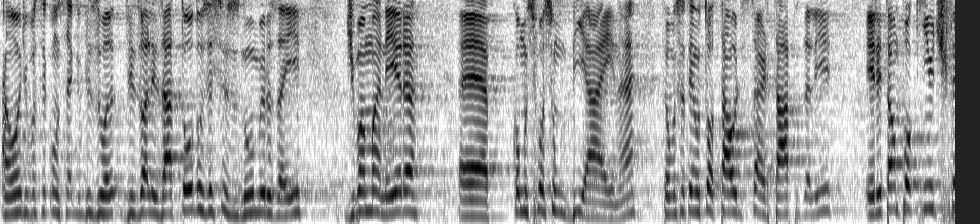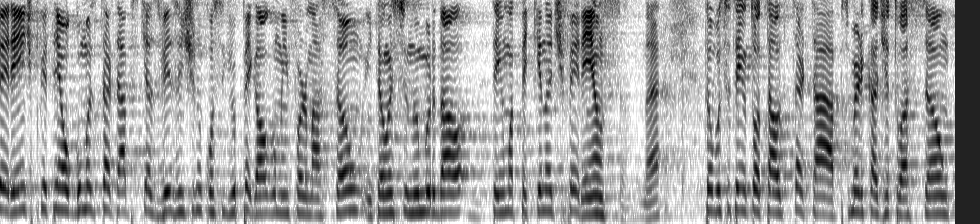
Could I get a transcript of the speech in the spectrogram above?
onde você consegue visualizar todos esses números aí de uma maneira é, como se fosse um BI. Né? Então você tem o total de startups ali, ele está um pouquinho diferente, porque tem algumas startups que às vezes a gente não conseguiu pegar alguma informação, então esse número dá, tem uma pequena diferença. Né? Então você tem o total de startups, mercado de atuação,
